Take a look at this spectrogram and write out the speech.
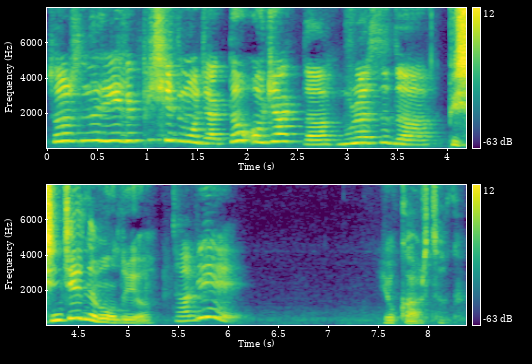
Sonrasında diyelim pişirdim ocakta. Ocakta, burası da. Pişince ne mi oluyor? Tabii. Yok artık.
